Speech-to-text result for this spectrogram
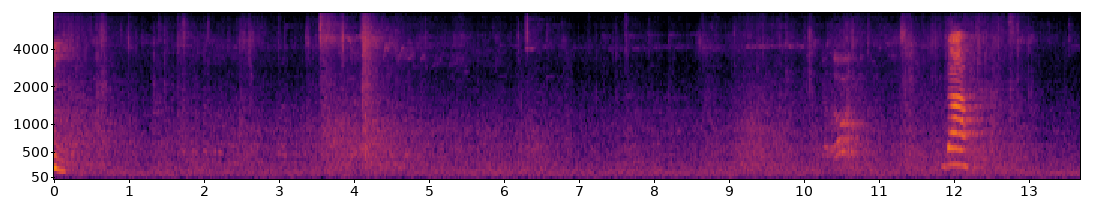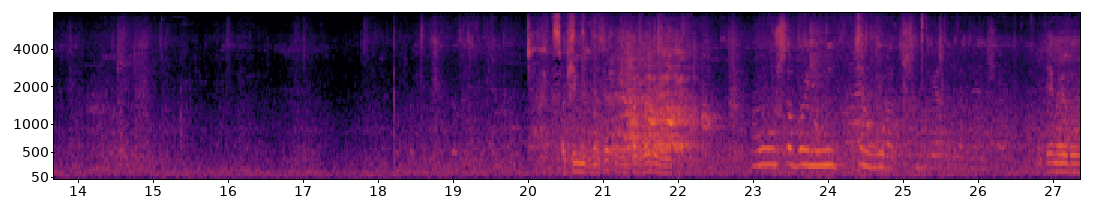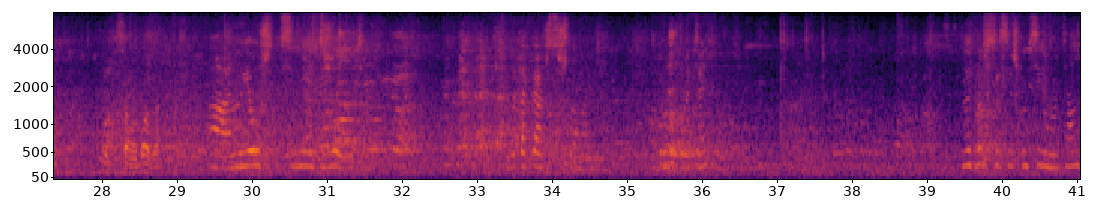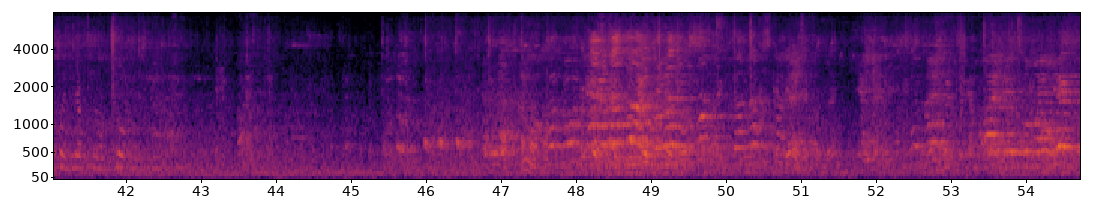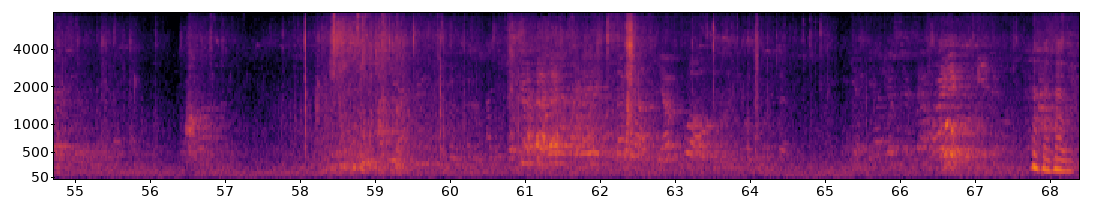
Да. Назад позволили? Ну, чтобы не тянуло, это ж неприятно, когда это мешает. Я имею в виду, это самая база. А, ну ее уж сильнее тяжело. Вот так кажется, что она вдруг протянет. Ну и просто слишком сильно натянут, то веревки 哼哼哼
